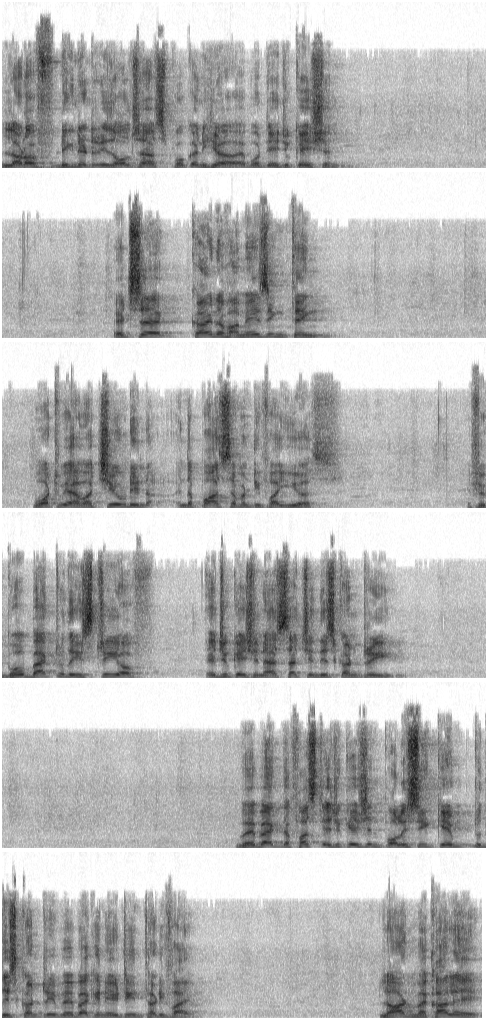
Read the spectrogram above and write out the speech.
lot of dignitaries also have spoken here about the education. It's a kind of amazing thing what we have achieved in, in the past 75 years. If you go back to the history of education as such in this country, way back the first education policy came to this country way back in 1835. Lord Macaulay,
